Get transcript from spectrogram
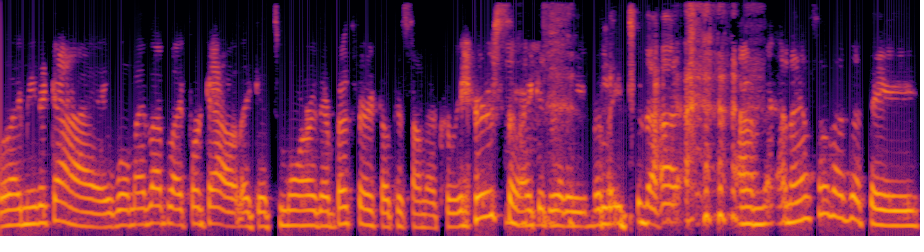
will I meet a guy? Will my love life work out? Like it's more, they're both very focused on their careers. So mm-hmm. I could really relate to that. um, and I also love that they,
